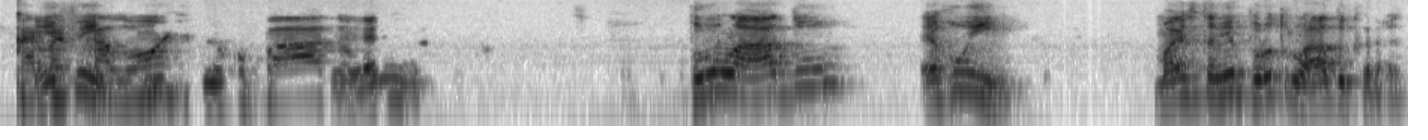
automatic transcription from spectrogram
O cara enfim, vai ficar longe, preocupado. É. Por um lado, é ruim. Mas também, por outro lado, cara,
